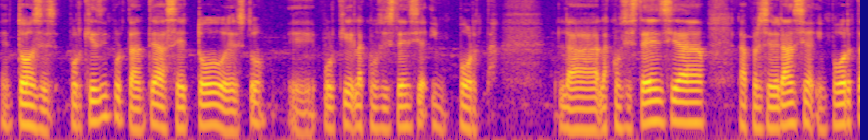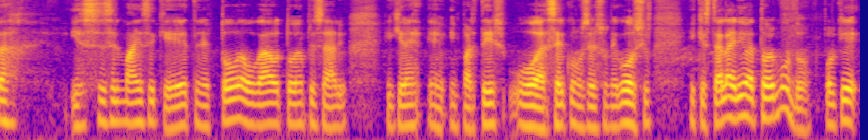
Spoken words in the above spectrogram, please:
Entonces, ¿por qué es importante hacer todo esto? Eh, porque la consistencia importa. La, la consistencia, la perseverancia importa y ese es el mindset que debe tener todo abogado, todo empresario que quiere eh, impartir o hacer conocer su negocio y que está a la deriva de todo el mundo. Porque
